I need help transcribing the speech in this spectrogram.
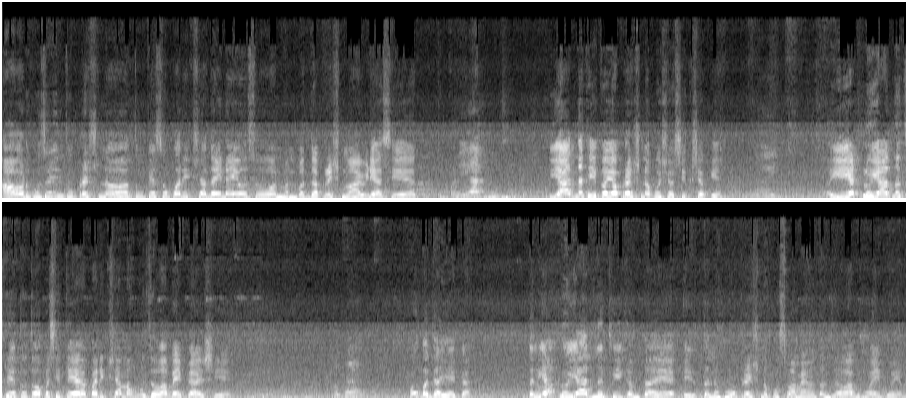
આવડવું જોઈએ ને તું પ્રશ્ન તું કેશો પરીક્ષા દઈને આવ્યો છું અને મને બધા પ્રશ્નો આવડ્યા છે. યાદ નથી? કયો પ્રશ્ન પૂછ્યો શિક્ષકે? એ એટલું યાદ નથી રહેતું તો પછી તે પરીક્ષામાં શું જવાબ આપ્યા હશે? હું બધા આપ્યા. તને એટલું યાદ નથી કે તે તને હું પ્રશ્ન પૂછવામાં આવ્યો તો ને જવાબ હું આપ્યો એમ.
